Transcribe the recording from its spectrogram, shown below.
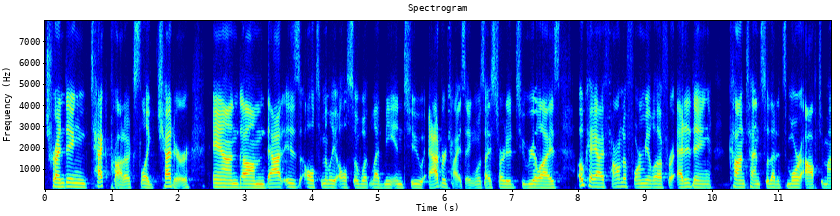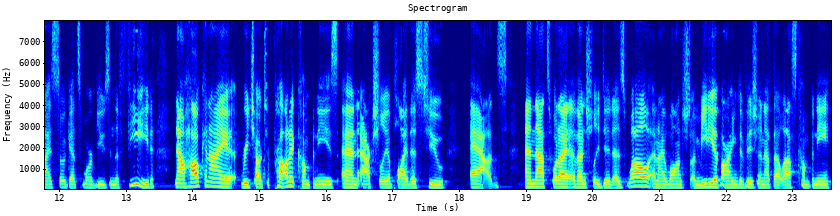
trending tech products like Cheddar. And um, that is ultimately also what led me into advertising was I started to realize, okay, I found a formula for editing content so that it's more optimized so it gets more views in the feed. Now, how can I reach out to product companies and actually apply this to ads? And that's what I eventually did as well. And I launched a media buying division at that last company.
